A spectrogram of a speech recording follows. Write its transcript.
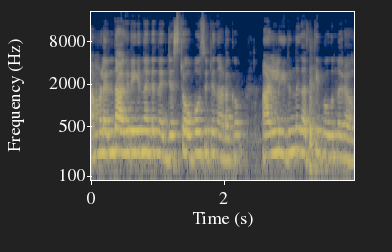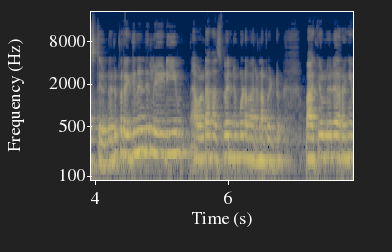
നമ്മൾ എന്താഗ്രഹിക്കുന്നതിന്റെ ജസ്റ്റ് ഓപ്പോസിറ്റ് നടക്കും. ആളിൽ ഇരുന്ന് കത്തി പോകുന്ന ഒരു അവസ്ഥയുണ്ട്. ഒരു പ്രഗ്നന്റ് ലേഡിയും അവളുടെ ഹസ്ബൻഡും കൂടെ മരണപ്പെട്ടു. ബാക്കിയുള്ളവർ ഇറങ്ങി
